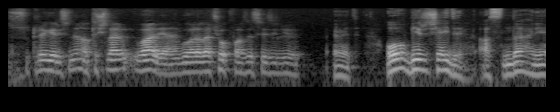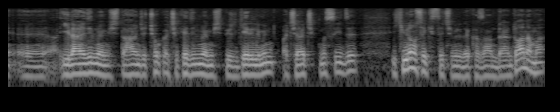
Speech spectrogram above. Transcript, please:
Sutre gerisinden atışlar var yani. Bu aralar çok fazla seziliyor. Evet. O bir şeydi aslında hani e, ilan edilmemiş, daha önce çok açık edilmemiş bir gerilimin açığa çıkmasıydı. 2018 seçiminde de kazandı Erdoğan ama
